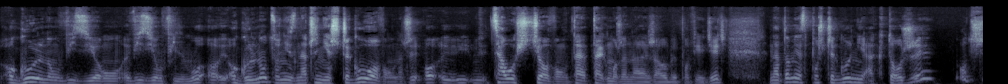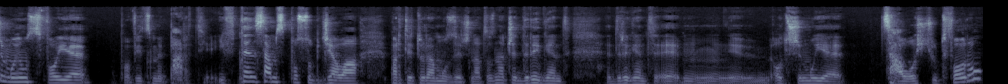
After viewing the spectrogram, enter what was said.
ogólną wizją, wizją filmu, ogólną, co nie znaczy nieszczegółową, znaczy o, całościową, ta, tak może należałoby powiedzieć. Natomiast poszczególni aktorzy otrzymują swoje powiedzmy partie. I w ten sam sposób działa partytura muzyczna. To znaczy dyrygent, dyrygent y, y, otrzymuje całość utworu,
